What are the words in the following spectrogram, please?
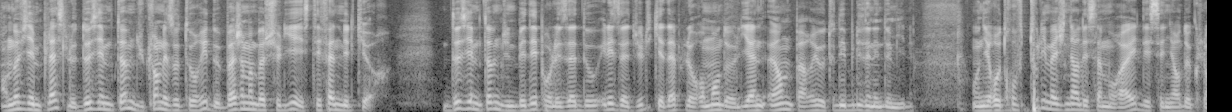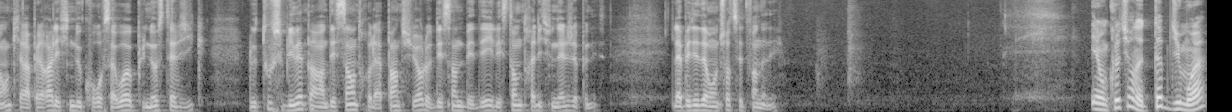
En neuvième place, le deuxième tome du clan des autories de Benjamin Bachelier et Stéphane Melchior. Deuxième tome d'une BD pour les ados et les adultes qui adapte le roman de Liane Hearn paru au tout début des années 2000. On y retrouve tout l'imaginaire des samouraïs, des seigneurs de clans, qui rappellera les films de Kurosawa au plus nostalgiques, le tout sublimé par un dessin entre la peinture, le dessin de BD et les stamps traditionnelles japonaises. La BD d'aventure de cette fin d'année. Et on clôture notre top du mois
